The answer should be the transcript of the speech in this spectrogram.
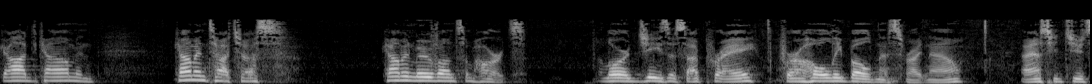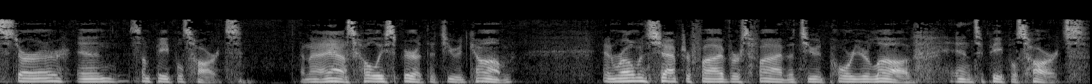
God, come and Come and touch us. Come and move on some hearts. Lord Jesus, I pray for a holy boldness right now. I ask you to stir in some people's hearts. And I ask, Holy Spirit, that you would come in Romans chapter 5 verse 5, that you would pour your love into people's hearts.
